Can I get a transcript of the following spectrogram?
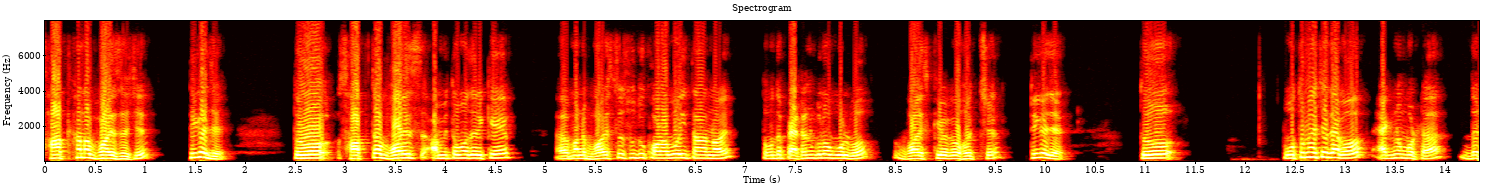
সাতখানা ভয়েস আছে, ঠিক আছে? তো সাতটা ভয়েস আমি তোমাদেরকে মানে ভয়েস তো শুধু করাবোই তা নয়, তোমাদের প্যাটার্নগুলো বলব ভয়েস কীভাবে হচ্ছে, ঠিক আছে? তো প্রথমে আছে দেখো, এক নম্বরটা the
